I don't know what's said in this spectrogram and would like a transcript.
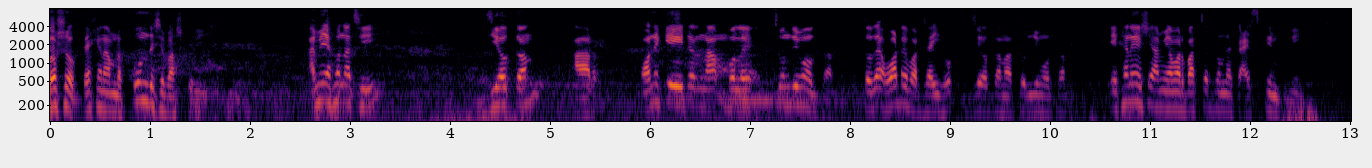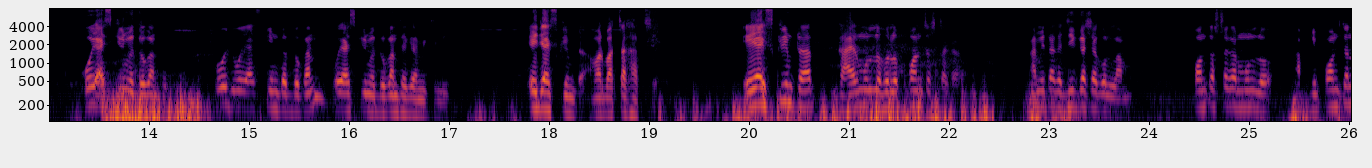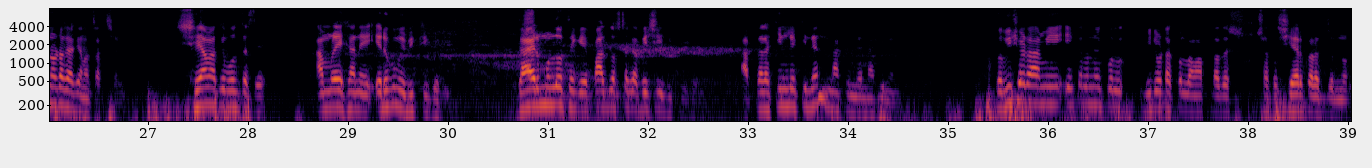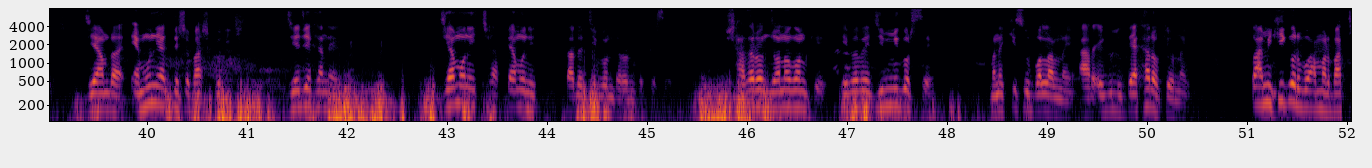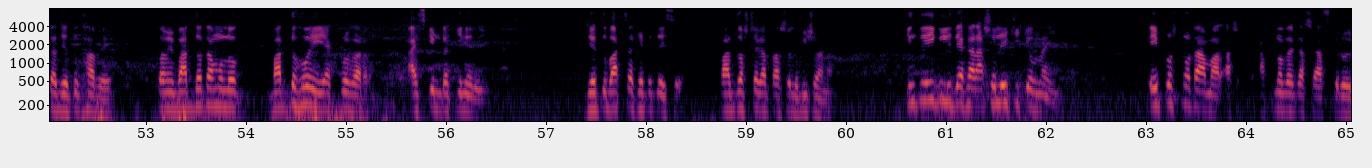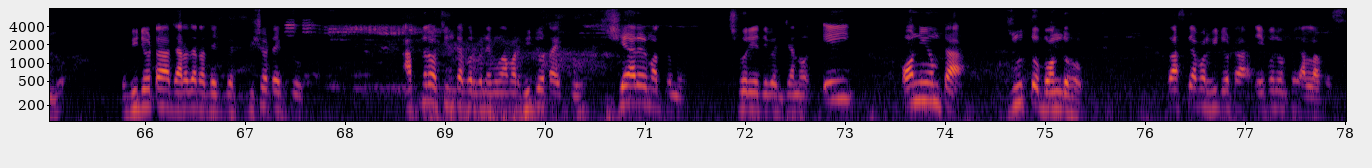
দর্শক, দেখেন আমরা কোন দেশে বাস করি। আমি এখন আছি জিয়া উদ্যান আর অনেকে এটার নাম বলে চন্দ্রিমা উদ্যান। তো হোয়াট এভার যাই হোক জিয়া উদ্যান আর চন্দ্রিমা উদ্যান। এখানে এসে আমি আমার বাচ্চার জন্য একটা আইসক্রিম কিনি। ওই আইসক্রিমের দোকান থেকে ওই যে ওই আইসক্রিমটার দোকান, ওই আইসক্রিমের দোকান থেকে আমি কিনি। এই যে আইসক্রিমটা আমার বাচ্চা খাচ্ছে। এই আইসক্রিমটার গায়ের মূল্য হলো পঞ্চাশ টাকা। আমি তাকে জিজ্ঞাসা করলাম, পঞ্চাশ টাকার মূল্য আপনি পঞ্চান্ন টাকা কেন চাচ্ছেন? সে আমাকে বলতেছে আমরা এখানে এরকমই বিক্রি করি। গায়ের মূল্য থেকে পাঁচ দশ টাকা বেশি বিক্রি করি। আপনারা কিনলে কিনেন, না কিনলে না কিনেন। তো বিষয়টা আমি এই কারণে কর- ভিডিওটা করলাম আপনাদের সাথে শেয়ার করার জন্য যে আমরা এমনই এক দেশে বাস করি, যে যেখানে যেমন ইচ্ছা তেমনই তাদের জীবন ধারণ করতেছে। সাধারণ জনগণকে এভাবে জিম্মি করছে মানে কিছু বলার নাই, আর এগুলি দেখারও কেউ নাই। তো আমি কি করব? আমার বাচ্চা যেহেতু খাবে, তো আমি বাধ্যতামূলক বাধ্য হয়ে এক প্রকার আইসক্রিমটা কিনে দিই। যেহেতু বাচ্চা খেতে চাইছে পাঁচ দশ টাকা তো আসলে বিষয় না। কিন্তু এইগুলি দেখার আসলেই কি কেউ নাই। এই প্রশ্নটা আমার আপনাদের কাছে আজকে রইল। ভিডিওটা যারা যারা দেখবেন, বিষয়টা একটু আপনারাও চিন্তা করবেন এবং আমার ভিডিওটা একটু শেয়ারের মাধ্যমে ছড়িয়ে দেবেন যেন এই অনিয়মটা দ্রুত বন্ধ হোক। তো আজকে আমার ভিডিওটা এই পর্যন্তই। আল্লাহ হাফেজ।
